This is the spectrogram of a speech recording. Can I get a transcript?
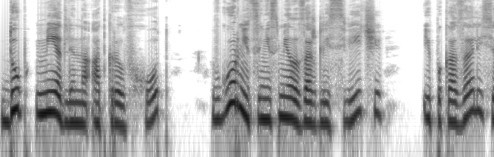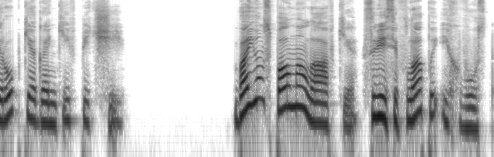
Дуб медленно открыл вход, в горнице несмело зажглись свечи и показались робкие огоньки в печи. Баюн спал на лавке, свесив лапы и хвост.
